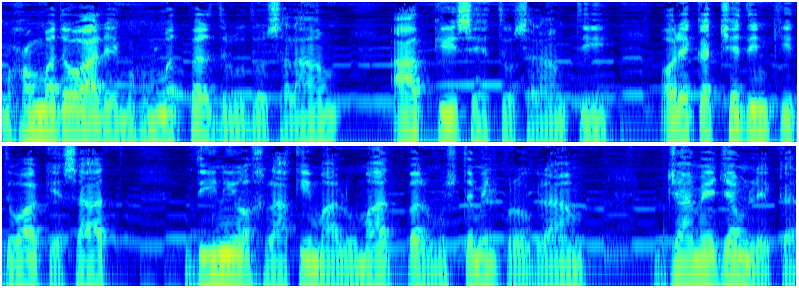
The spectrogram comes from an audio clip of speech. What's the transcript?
محمد و علیہ محمد پر درود و سلام، آپ کی صحت و سلامتی اور ایک اچھے دن کی دعا کے ساتھ دینی و اخلاقی معلومات پر مشتمل پروگرام جامع جم لے کر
